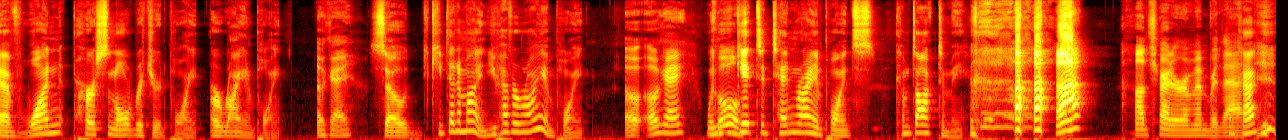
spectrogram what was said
have one personal Richard point or Ryan point. Okay. So keep that in mind. You have a Ryan point. Oh, okay. When cool. you get to 10 Ryan points, come talk to me. I'll try to remember that. Okay?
